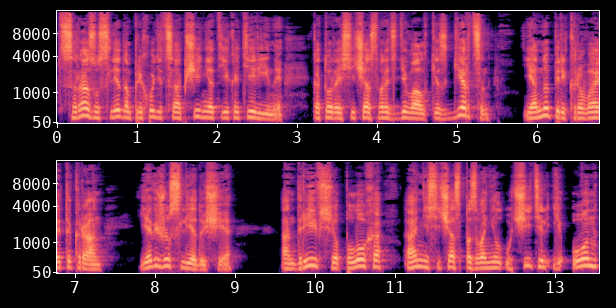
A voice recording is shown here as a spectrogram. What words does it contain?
Сразу следом приходит сообщение от Екатерины, которая сейчас в раздевалке с Герцен, и оно перекрывает экран. Я вижу следующее. Андрей, все плохо, Анне сейчас позвонил учитель, и он...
